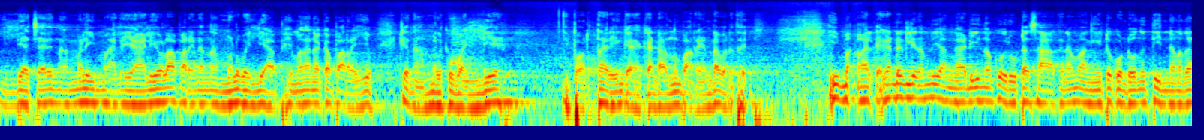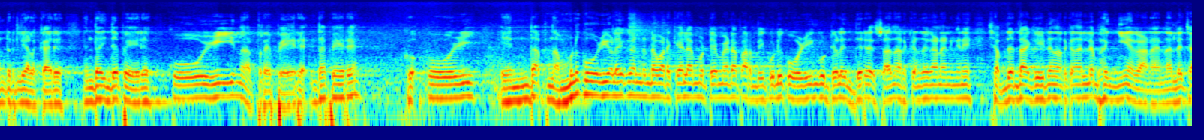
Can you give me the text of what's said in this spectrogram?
ഇല്ല വെച്ചാൽ നമ്മൾ ഈ മലയാളികളാണ് പറയുന്നത് നമ്മൾ വലിയ അഭിമാനമൊക്കെ പറയും. പക്ഷെ നമ്മൾക്ക് വലിയ പുറത്താരെയും കേൾക്കണ്ട ഒന്നും പറയേണ്ട വെറുതെ. ഈ കണ്ടിട്ടില്ലേ നമ്മൾ ഈ അങ്ങാടിയിൽ നിന്നൊക്കെ ഒരു കൂട്ടം സാധനം വാങ്ങിയിട്ട് കൊണ്ടുവന്ന് തിന്നണത് കണ്ടിട്ടില്ലേ ആൾക്കാർ എന്താ ഇതിന്റെ പേര്? കോഴി എന്നത്ര പേര്. എന്താ പേര്? കോഴി. എന്താ നമ്മൾ കോഴികളെ കണ്ടിട്ടുണ്ട്. വടക്കേല മുട്ടയമ്മയുടെ പറമ്പിൽ കൂടി കോഴിയും കുട്ടികളും എന്ത് രസമാണ് നടക്കുന്നത് കാണാൻ ഇങ്ങനെ ശബ്ദം ഉണ്ടാക്കിയിട്ട് നടക്കാൻ നല്ല ഭംഗിയാണ് കാണാൻ. നല്ല ച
